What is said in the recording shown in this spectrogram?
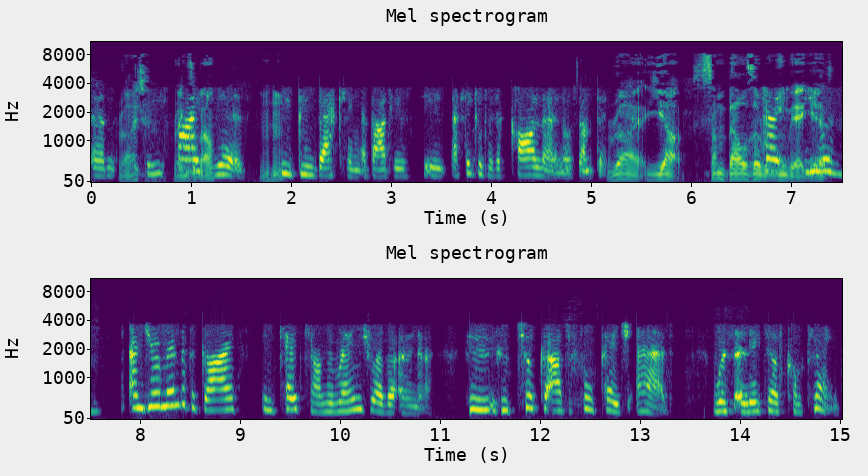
Um, Right. For five bell. years, Mhm. he'd been battling about his, I think it was a car loan or something. Right, yeah. Some bells are So ringing there, he yes. was, and you remember the guy in Cape Town, the Range Rover owner, who, who took out a full page ad with a letter of complaint.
